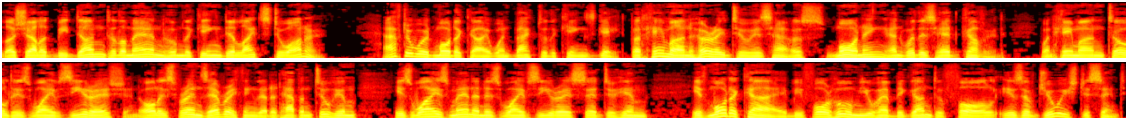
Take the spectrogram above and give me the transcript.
Thus shall it be done to the man whom the king delights to honor. Afterward Mordecai went back to the king's gate, but Haman hurried to his house, mourning and with his head covered. When Haman told his wife Zeresh and all his friends everything that had happened to him, his wise men and his wife Zeresh said to him, If Mordecai, before whom you have begun to fall, is of Jewish descent,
